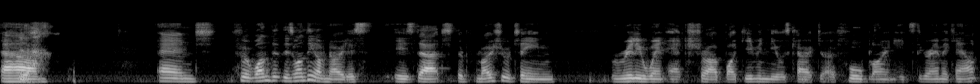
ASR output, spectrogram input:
Um, Yeah. And for one, th- there's one thing I've noticed is that the promotional team really went extra by giving Neil's character a full blown Instagram account,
